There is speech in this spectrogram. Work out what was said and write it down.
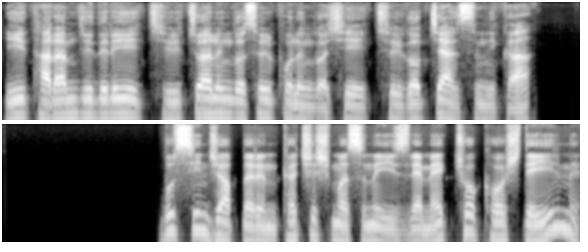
이 다람쥐들이 질주하는 것을 보는 것이 즐겁지 않습니까? Bu sincapların kaçışmasını izlemek çok hoş değil mi?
